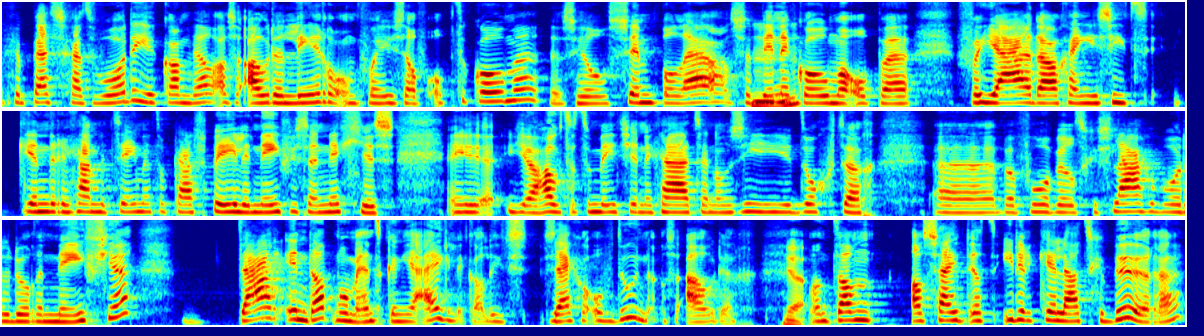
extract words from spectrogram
gepest gaat worden. Je kan wel als ouder leren om voor jezelf op te komen. Dat is heel simpel, hè? Als ze Mhm. binnenkomen op een verjaardag en je ziet kinderen gaan meteen met elkaar spelen, neefjes en nichtjes. En je, je houdt het een beetje in de gaten en dan zie je je dochter eh, bijvoorbeeld geslagen worden door een neefje. Daar in dat moment kun je eigenlijk al iets zeggen of doen als ouder. Ja. Want dan, als zij dat iedere keer laat gebeuren,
